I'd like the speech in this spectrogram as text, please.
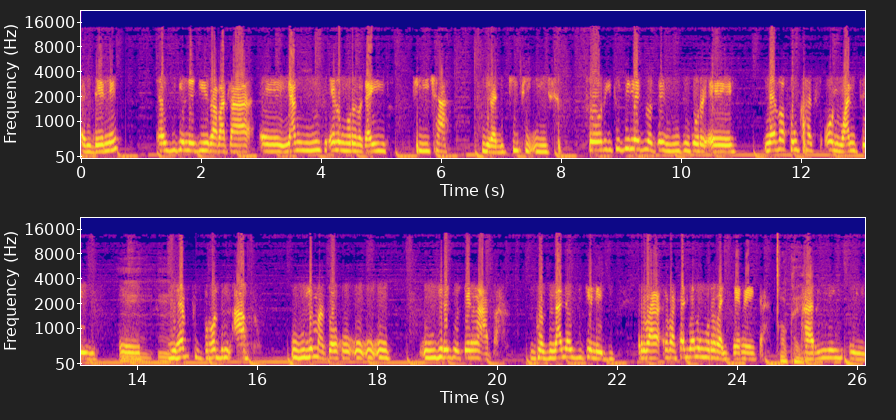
and then el dikeledi ra batla young youth e leng gore re ka e teacher go dira di-PPEs so re ithutile dilo tse ntsi gore eh, never focus on one thing eh, you have to broaden up. O bule matsogo o dire dilo tse ngata. Because nna le dikeledi re ba- re basadi ba leng gore ra ipereka. Okay. Ga re eh,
